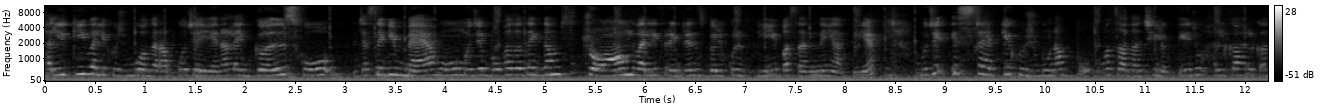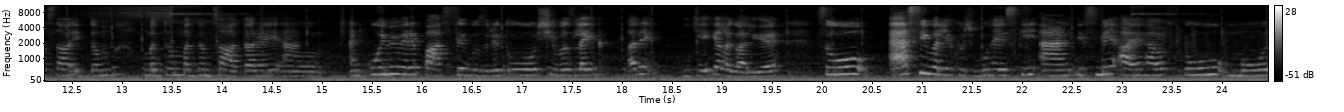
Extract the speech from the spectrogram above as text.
हल्की वाली खुशबू अगर आपको चाहिए ना लाइक गर्ल्स को जैसे कि मैं हूँ मुझे बहुत ज़्यादा एकदम स्ट्रॉन्ग वाली फ्रेग्रेंस बिल्कुल भी पसंद नहीं आती है। मुझे इस टाइप की खुशबू ना बहुत ज़्यादा अच्छी लगती है जो हल्का हल्का सा एकदम मध्यम मध्यम सा आता रहे। एंड कोई भी मेरे पास से गुजरे तो शी वॉज़ लाइक अरे ये क्या लगा लिया है? सो so, ऐसी वाली खुशबू है इसकी। एंड इसमें I have two more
